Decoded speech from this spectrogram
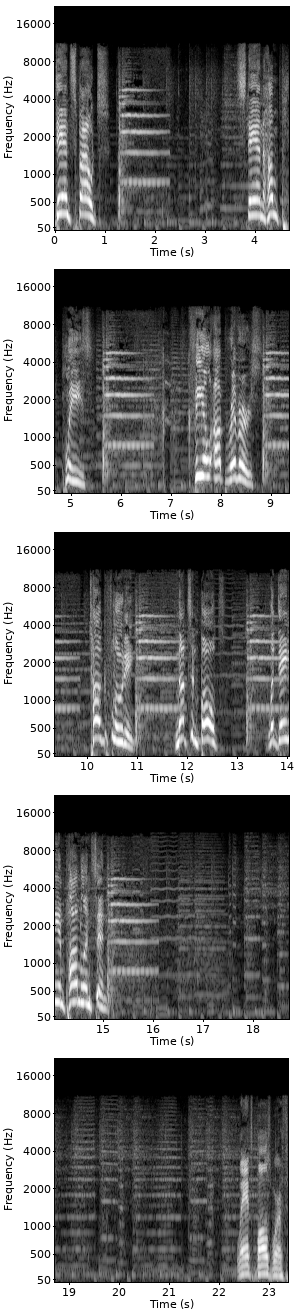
Dan Spouts. Stan Hump, please. Feel Up Rivers. Tug Flutie. Nuts and Bolts. LaDainian Pomlinson. Lance Ballsworth.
